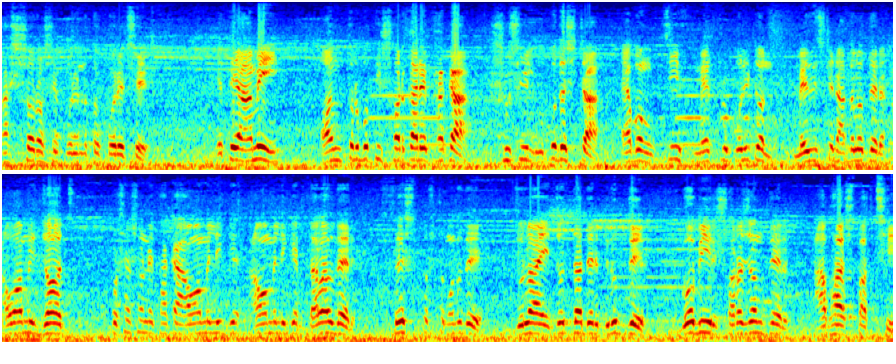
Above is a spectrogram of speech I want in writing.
হাস্যরসে পরিণত করেছে। এতে আমি অন্তর্বর্তী সরকারে থাকা সুশীল উপদেষ্টা এবং চিফ মেট্রোপলিটন ম্যাজিস্ট্রেট আদালতের আওয়ামী জজ, প্রশাসনে থাকা আওয়ামী লীগ আওয়ামী লীগের দালালদের সুস্পষ্ট মদদে জুলাই যোদ্ধাদের বিরুদ্ধে গভীর ষড়যন্ত্রের আভাস পাচ্ছি।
